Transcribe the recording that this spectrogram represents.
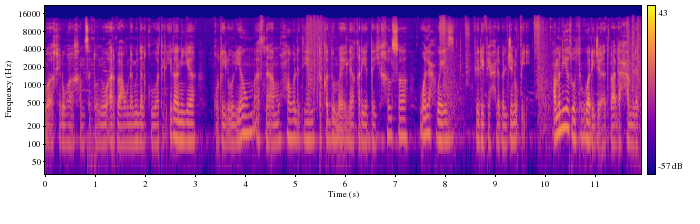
وآخرها 45 من القوات الإيرانية قتلوا اليوم أثناء محاولتهم التقدم إلى قريتي خلصة والحويز في ريف حلب الجنوبي. عملية الثوار جاءت بعد حملة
